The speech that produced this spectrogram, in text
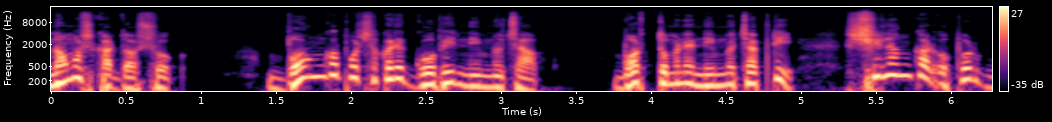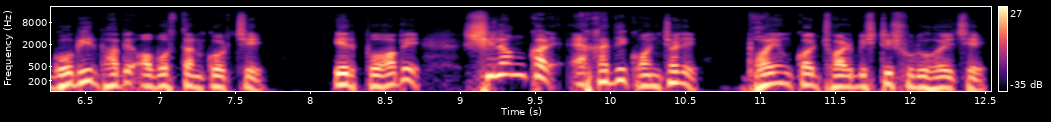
নমস্কার দর্শক। বঙ্গোপসাগরে গভীর নিম্নচাপ। বর্তমানে নিম্নচাপটি শ্রীলঙ্কার ওপর গভীরভাবে অবস্থান করছে। এর প্রভাবে শ্রীলঙ্কার একাধিক অঞ্চলে ভয়ঙ্কর ঝড় বৃষ্টি শুরু হয়েছে।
